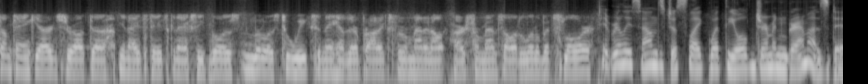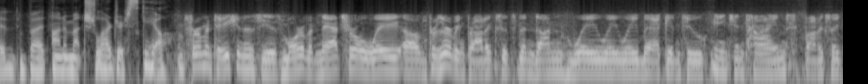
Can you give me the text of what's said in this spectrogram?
Some tank yards throughout the United States can actually go as little as two weeks, and they have their products fermented out. Ours ferments out a little bit slower. It really sounds just like what the old German grandmas did, but on a much larger scale. Fermentation is, is more of a natural way of preserving products products. It's been done way, way, way back into ancient times. Products like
